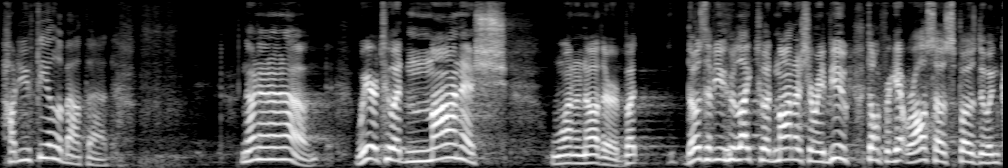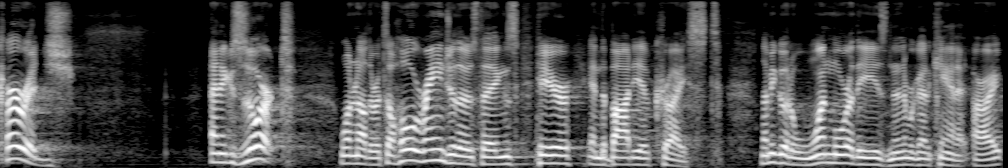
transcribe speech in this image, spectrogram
how do you feel about that? No, no, no, no. We are to admonish one another. But those of you who like to admonish and rebuke, don't forget we're also supposed to encourage and exhort one another. It's a whole range of those things here in the body of Christ. Let me go to one more of these and then we're going to can it, all right?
